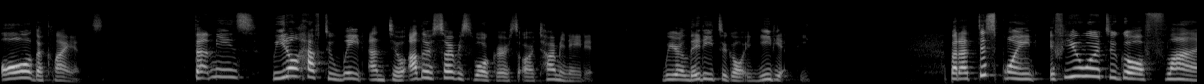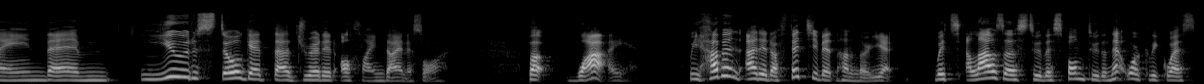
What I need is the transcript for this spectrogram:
all the clients. That means we don't have to wait until other service workers are terminated. We are ready to go immediately. But at this point, if you were to go offline, then you'd still get that dreaded offline dinosaur. But why? We haven't added a fetch event handler yet, which allows us to respond to the network requests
